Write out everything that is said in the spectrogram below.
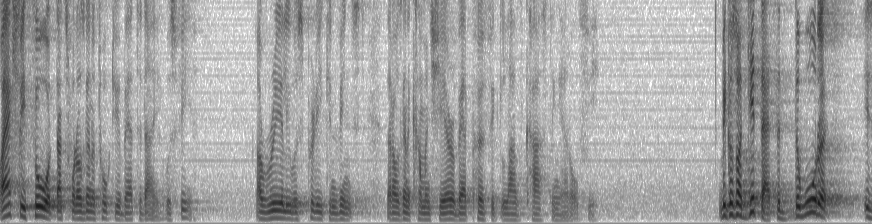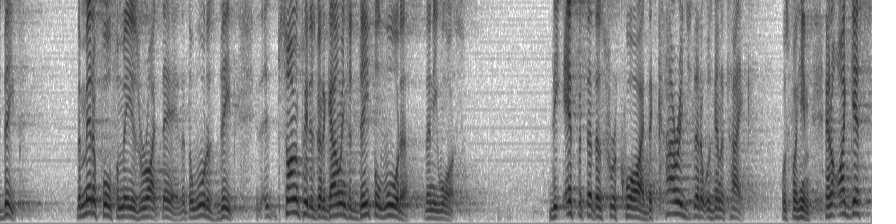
I actually thought that's what I was going to talk to you about today was fear. I really was pretty convinced that I was going to come and share about perfect love casting out all fear. Because I get that. The, the water is deep. The metaphor for me is right there that the water's deep. Simon Peter's got to go into deeper water than he was. The effort that was required, the courage that it was going to take was for him. And I guess,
